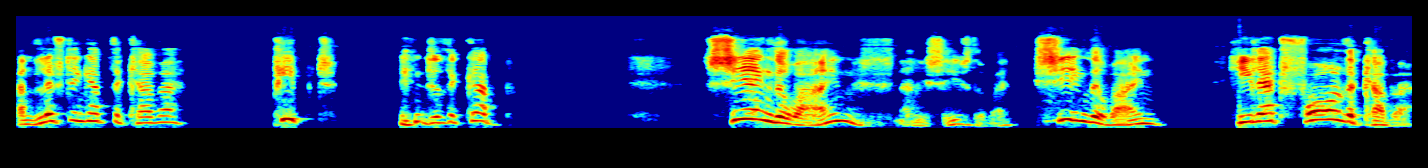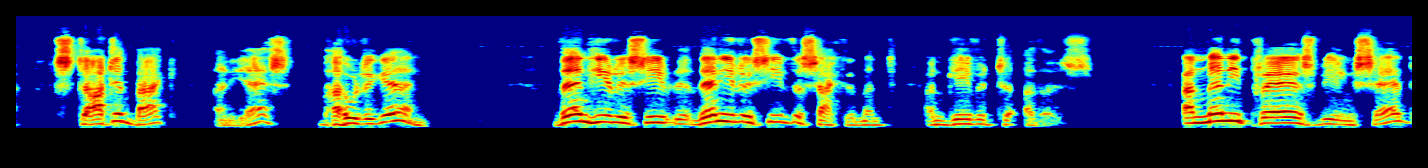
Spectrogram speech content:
and lifting up the cover, peeped into the cup. Seeing the wine, now he sees the wine, seeing the wine, he let fall the cover, started back, and yes, bowed again. Then he received then he received the sacrament and gave it to others. And many prayers being said,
